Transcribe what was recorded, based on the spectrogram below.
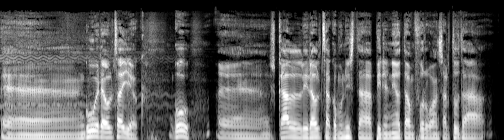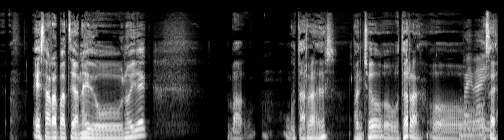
e, gu iraultzaiok, gu e, Euskal Iraultza Komunista Pirineotan furgoan sartuta ez harrapatzea nahi du noiek, ba, gutarra, ez? Pantxo, gutarra, o, bai, bai, ze?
